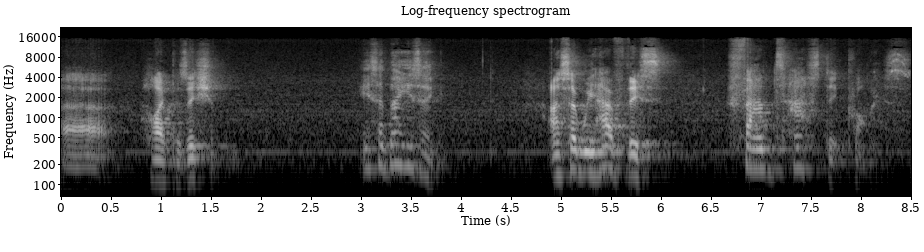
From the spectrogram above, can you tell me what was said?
uh, high position. It's amazing. And so we have this fantastic promise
